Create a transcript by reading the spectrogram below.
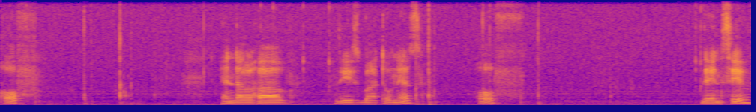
off and I'll have this button as off then save.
